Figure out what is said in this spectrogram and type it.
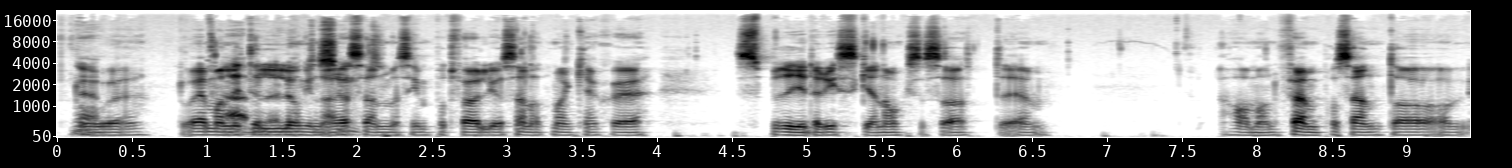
För då, eh, då är man lite lugnare sen med sin portfölj och sen att man kanske sprider riskerna också så att eh, har man 5% av, av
